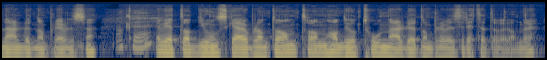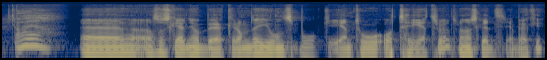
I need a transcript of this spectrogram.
nær døden-opplevelse. Okay. Jeg vet at Jon Skau blant annet, han hadde jo to nær døden-opplevelser rett etter hverandre. Oh, ja. uh, og så skrev han jo bøker om det. Jons bok 1, 2 og 3, tror jeg. tror han har skrevet tre bøker.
